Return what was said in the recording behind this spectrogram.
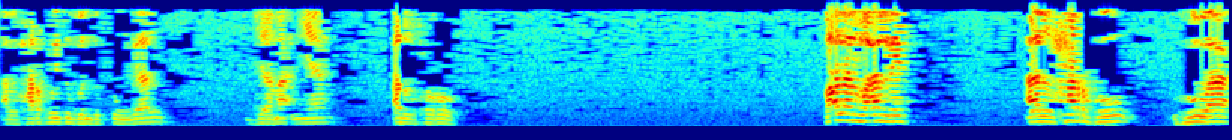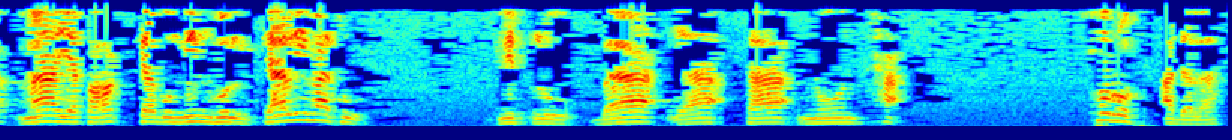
Al-harfu itu bentuk tunggal, jamaknya al-huruf. Qala al-muallif al-harfu huwa ma yatarakkabu minhul kalimatu mithlu ba ya ta nun ha. Huruf adalah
